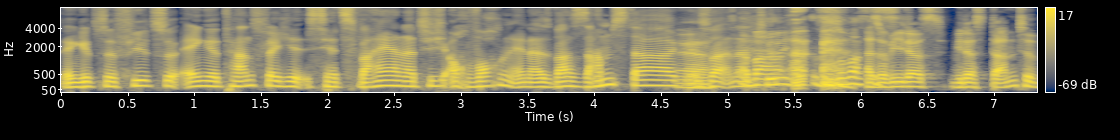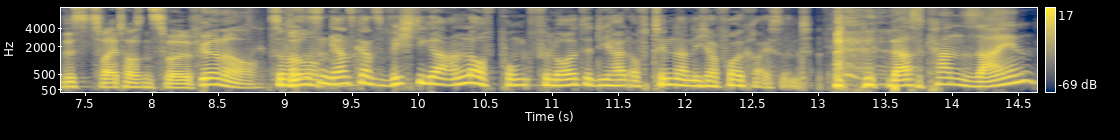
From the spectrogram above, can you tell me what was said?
dann gibt es eine viel zu enge Tanzfläche. Ist jetzt war ja natürlich auch Wochenende, es war Samstag, Ja. es war natürlich. Aber sowas Also wie das, wie das Dante bis 2012. Genau. sowas So. ist ein ganz, ganz wichtiger Anlaufpunkt für Leute, die halt auf Tinder nicht erfolgreich sind. Das kann sein.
